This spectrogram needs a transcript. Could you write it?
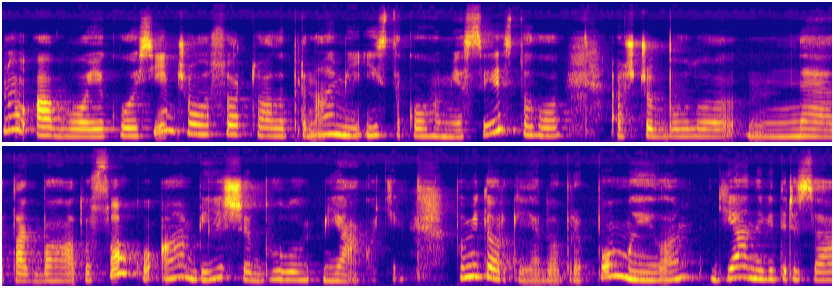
ну або якогось іншого сорту, але принаймні із такого м'ясистого, щоб було не так багато соку, а більше було м'якоті. Помідорки я добре помила, я не відрізаю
